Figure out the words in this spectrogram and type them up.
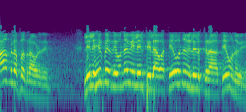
عام لفظ راوړ دی لیل حفظ یو نه وی لیل تلاوت یو نه وی لیل قرات یو نه وی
